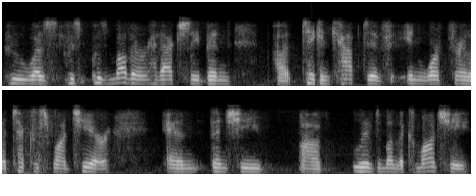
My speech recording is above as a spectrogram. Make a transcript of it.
who was whose whose mother had actually been uh, taken captive in warfare on the Texas frontier, and then she uh, lived among the Comanche,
